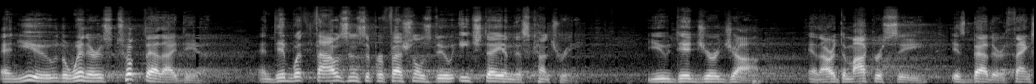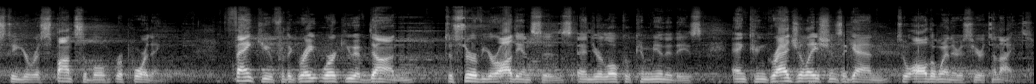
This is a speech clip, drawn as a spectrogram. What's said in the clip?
And you, the winners, took that idea and did what thousands of professionals do each day in this country you did your job, and our democracy is better thanks to your responsible reporting. Thank you for the great work you have done to serve your audiences and your local communities, and congratulations again to all the winners here tonight.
